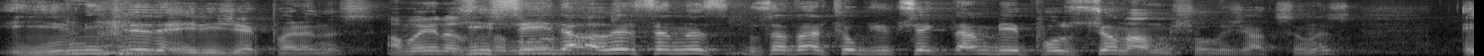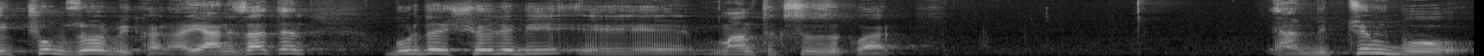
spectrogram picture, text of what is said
22'de de eriyecek paranız. Ama en azından Hisseyi de orada- alırsanız bu sefer çok yüksekten bir pozisyon almış olacaksınız. E, çok zor bir karar. Yani zaten burada şöyle bir e, mantıksızlık var. Yani bütün bu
